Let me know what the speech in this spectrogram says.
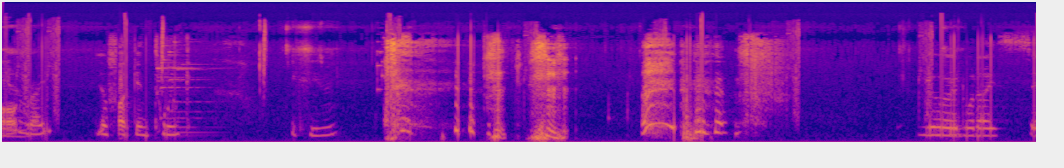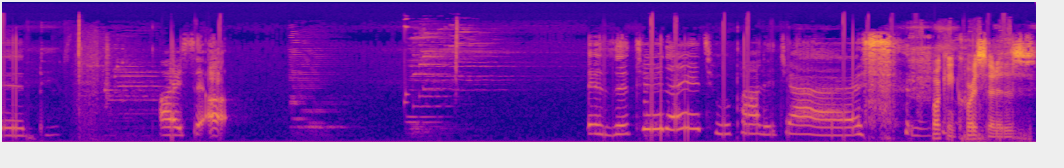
alright? You fucking twink. Excuse me? you heard what I said. I said, uh, Is it too late to apologize? Fucking course it is.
